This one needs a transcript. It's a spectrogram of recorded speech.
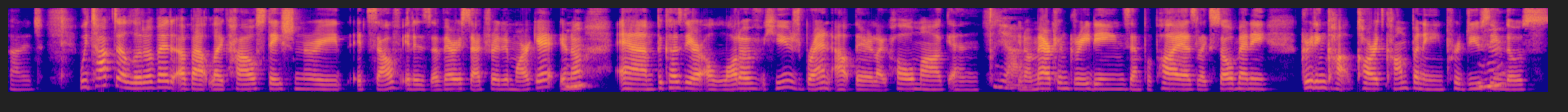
Got it. We talked a little bit about like how stationery itself it is a very saturated market, you know, mm-hmm. and because there are a lot of huge brand out there like Hallmark and Yeah, you know American Greetings and Papyrus, like so many greeting co- cards company producing mm-hmm. those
